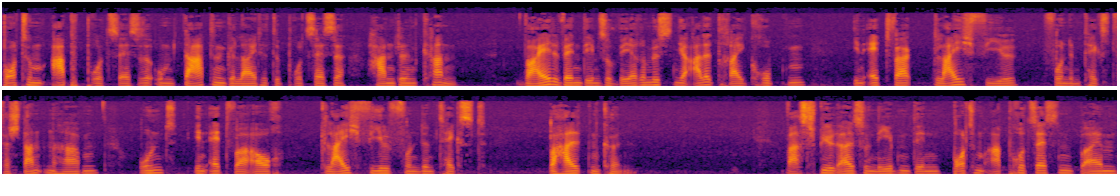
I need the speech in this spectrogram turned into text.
Bottom-up-Prozesse, um datengeleitete Prozesse handeln kann. Weil, wenn dem so wäre, müssten ja alle drei Gruppen in etwa gleich viel von dem Text verstanden haben und in etwa auch gleich viel von dem Text behalten können. Was spielt also neben den Bottom-up-Prozessen beim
